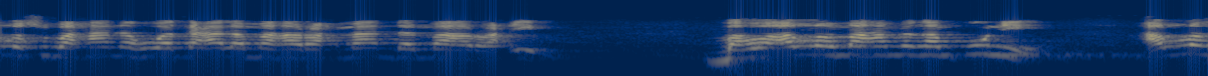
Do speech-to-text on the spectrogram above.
Allah Subhanahu wa taala Maha Rahman dan Maha Rahim. Bahwa Allah Maha mengampuni. Allah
